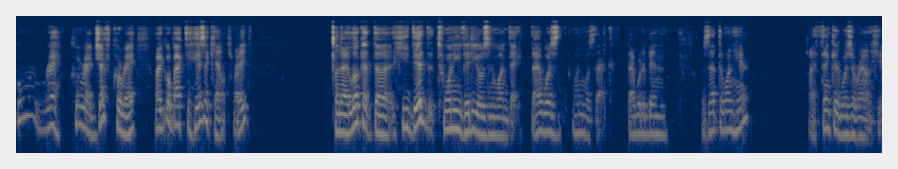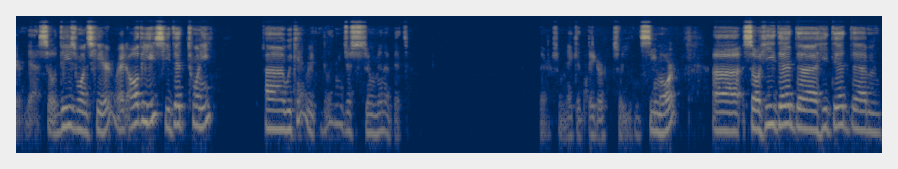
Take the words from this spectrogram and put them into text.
Corre Corre Jeff Corre if I go back to his account right? And I look at the he did 20 videos in one day. That was when was that? That would have been was that the one here? I think it was around here yeah. So these ones here right? All these he did 20 uh we can't let me just zoom in a bit. There so make it bigger so you can see more. Uh so he did uh he did um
